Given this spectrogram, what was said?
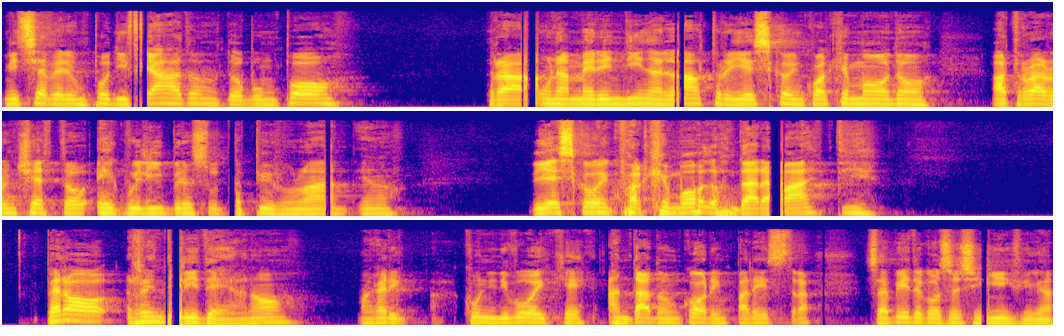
inizio ad avere un po' di fiato, dopo un po' tra una merendina e l'altra riesco in qualche modo a trovare un certo equilibrio sul tapis roulant, no? riesco in qualche modo ad andare avanti, però rende l'idea, no? Magari alcuni di voi che andate ancora in palestra sapete cosa significa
